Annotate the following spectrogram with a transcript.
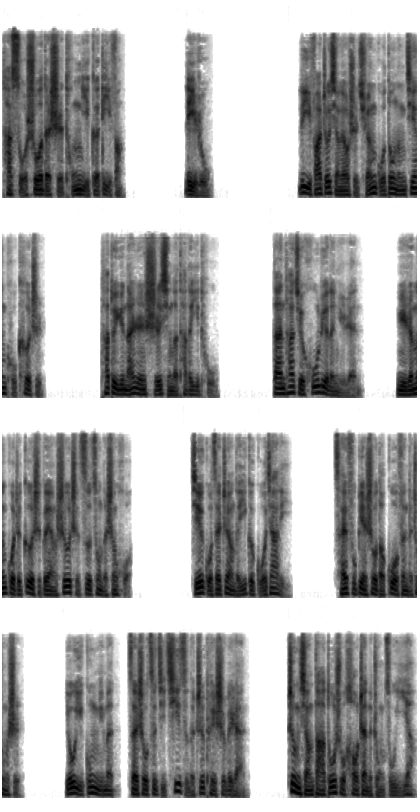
他所说的是同一个地方。例如，立法者想要使全国都能艰苦克制，他对于男人实行了他的意图，但他却忽略了女人。女人们过着各式各样奢侈自纵的生活，结果在这样的一个国家里，财富便受到过分的重视，尤以公民们在受自己妻子的支配时为然。正像大多数好战的种族一样，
